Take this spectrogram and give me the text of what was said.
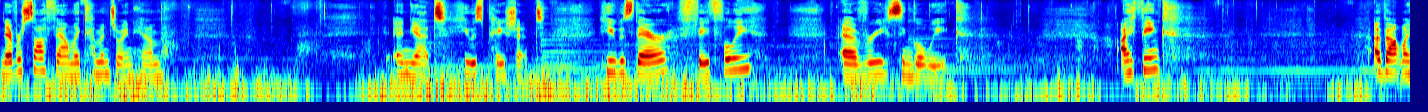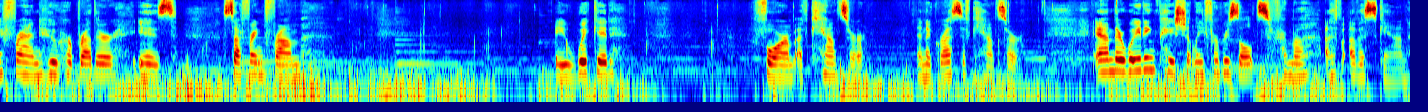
Never saw family come and join him and yet he was patient. He was there faithfully every single week. I think about my friend who her brother is suffering from a wicked form of cancer, an aggressive cancer. And they're waiting patiently for results from a, of, of a scan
